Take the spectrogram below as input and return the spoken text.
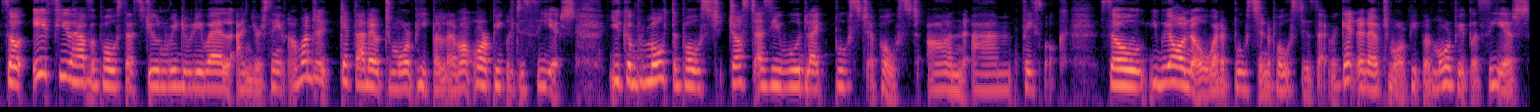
So if you have a post that's doing really, really well and you're saying, I want to get that out to more people and I want more people to see it, you can promote the post just as you would like boost a post on um, Facebook. So we all know what a boost in a post is that we're getting it out to more people, more people see it.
